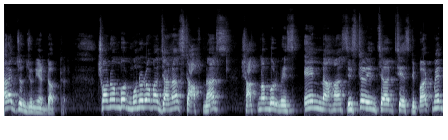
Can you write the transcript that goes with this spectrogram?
আর একজন জুনিয়র ডক্টর ছ নম্বর মনোরমা জানা স্টাফ নার্স সাত নম্বর Miss N Naha sister in charge chest department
